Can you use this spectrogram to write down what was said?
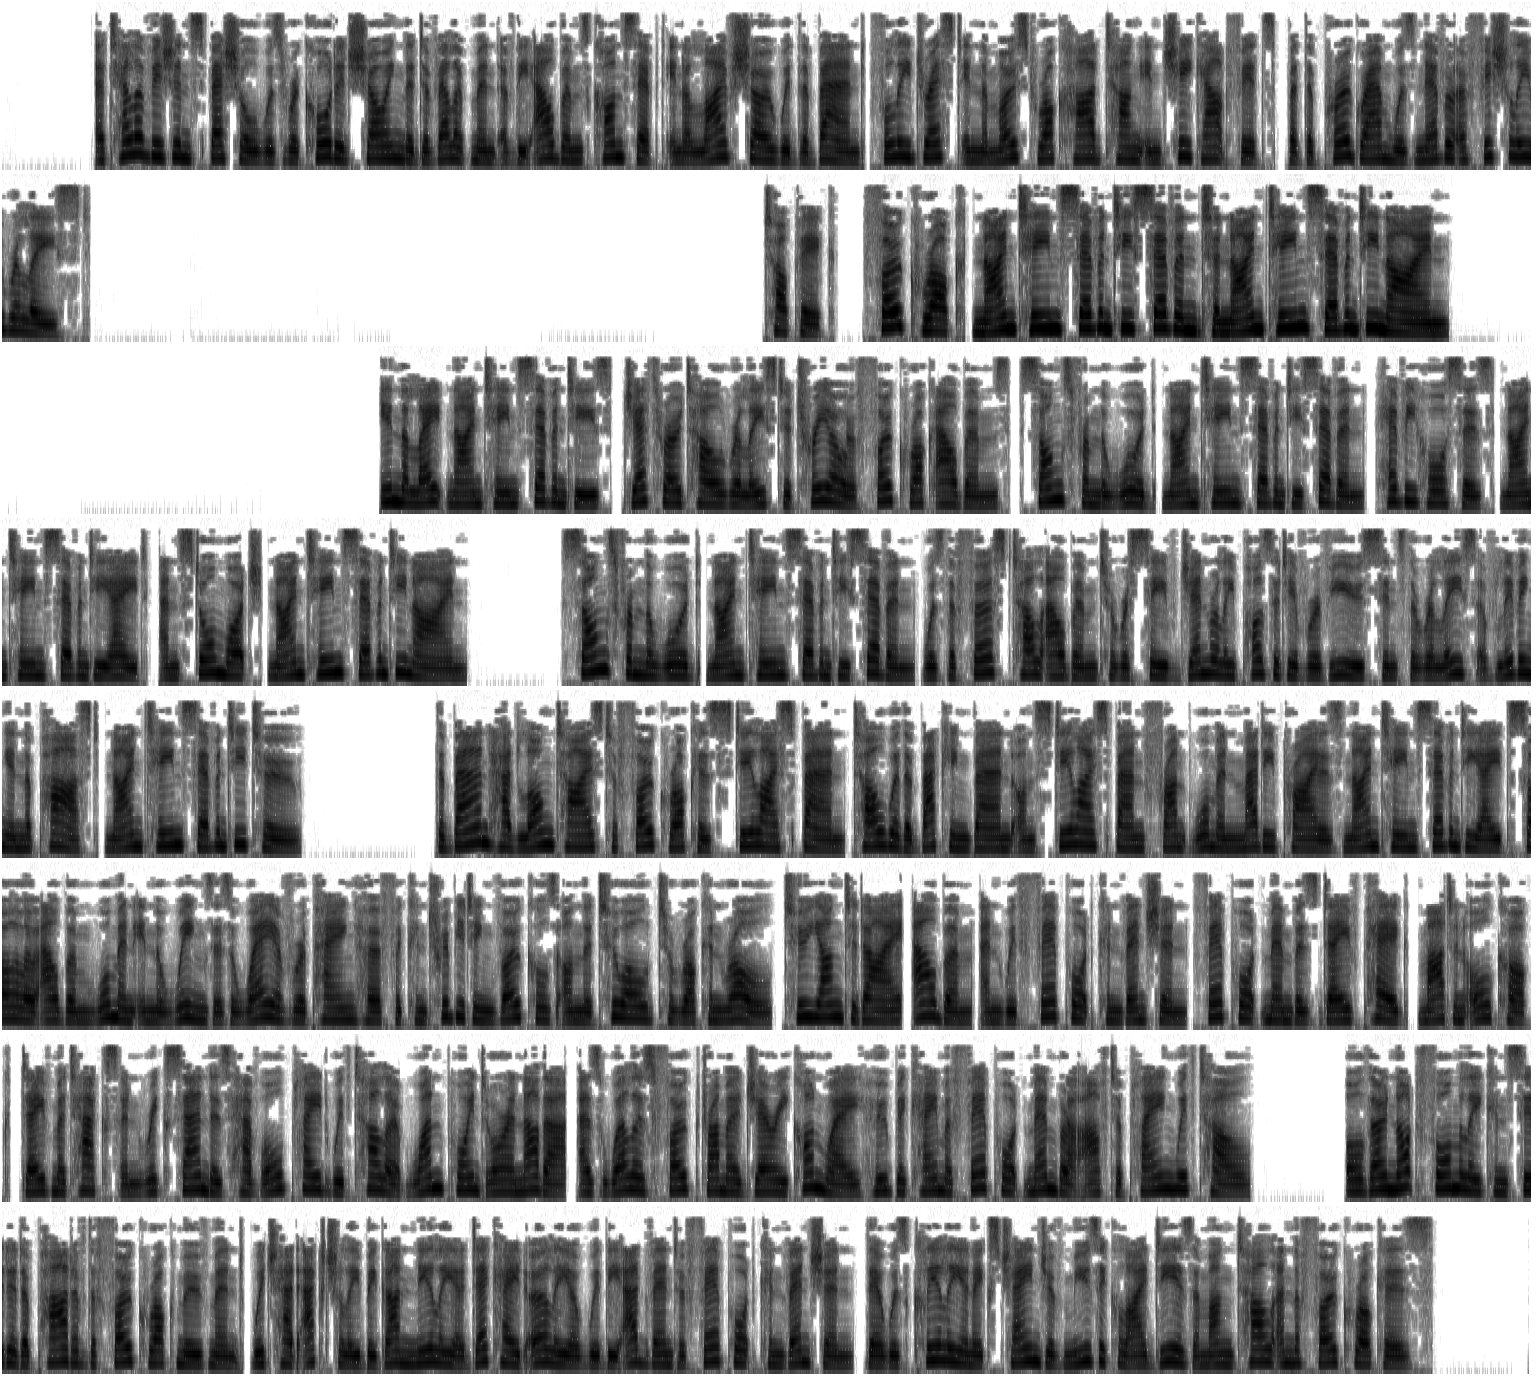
A television special was recorded showing the development of the album's concept in a live show with the band fully dressed in the most rock-hard tongue-in-cheek outfits, but the program was never officially released. Topic: Folk rock 1977 to 1979. In the late 1970s, Jethro Tull released a trio of folk rock albums, Songs from the Wood 1977, Heavy Horses 1978, and Stormwatch 1979. Songs from the Wood 1977 was the first Tull album to receive generally positive reviews since the release of Living in the Past 1972. The band had long ties to folk rockers Steeleye Span Tull were the backing band on Steeleye Span front woman Maddy Prior's 1978 solo album Woman in the Wings as a way of repaying her for contributing vocals on the Too Old to Rock and Roll, Too Young to Die album and with Fairport Convention Fairport members Dave Pegg, Martin Allcock, Dave Mattacks and Rick Sanders have all played with Tull at one point or another, as well as folk drummer Jerry Conway who became a Fairport member after playing with Tull. Although not formally considered a part of the folk rock movement which had actually begun nearly a decade earlier with the advent of Fairport Convention, there was clearly an exchange of musical ideas among Tull and the folk rockers.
